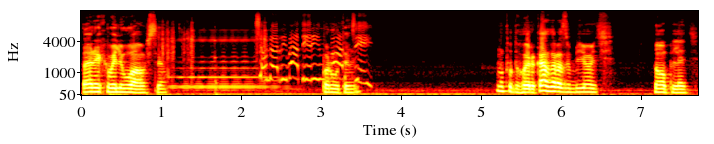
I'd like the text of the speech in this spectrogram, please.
Перехвилювався. Порутин. Ну тут горка зараз б'ють. Топлять.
